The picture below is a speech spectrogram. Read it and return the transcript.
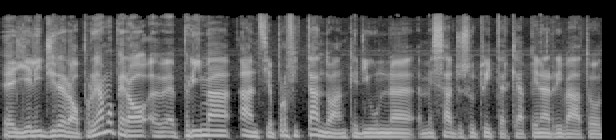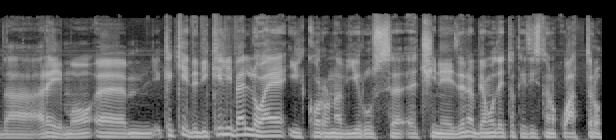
eh, glieli girerò. Proviamo però eh, prima, anzi approfittando anche di un eh, messaggio su Twitter che è appena arrivato da Remo, ehm, che chiede di che livello è il coronavirus cinese. Noi abbiamo detto che esistono quattro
